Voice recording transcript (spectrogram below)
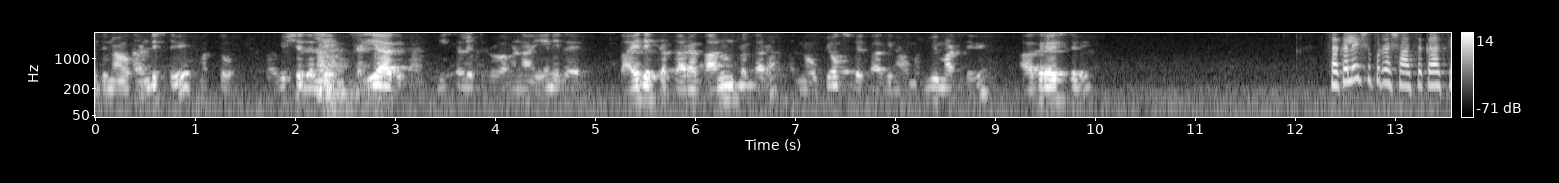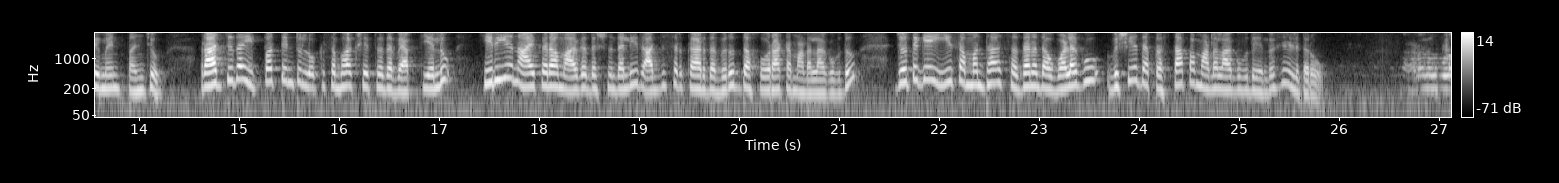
ಇದು ನಾವು ಖಂಡಿಸ್ತೀವಿ ಮತ್ತು ಭವಿಷ್ಯದಲ್ಲಿ ಸರಿಯಾಗಿ ಮೀಸಲಿಟ್ಟಿರುವ ಹಣ ಏನಿದೆ, ಕಾಯ್ದೆ ಪ್ರಕಾರ, ಕಾನೂನು ಪ್ರಕಾರ ಅದನ್ನ ಉಪಯೋಗಿಸಬೇಕಾಗಿ ನಾವು ಮನವಿ ಮಾಡ್ತೀವಿ, ಆಗ್ರಹಿಸ್ತೀವಿ. ಸಕಲೇಶಪುರ ಶಾಸಕ ಸಿಮೆಂಟ್ ಮಂಜು ರಾಜ್ಯದ ಇಪ್ಪತ್ತೆಂಟು ಲೋಕಸಭಾ ಕ್ಷೇತ್ರದ ವ್ಯಾಪ್ತಿಯಲ್ಲೂ ಹಿರಿಯ ನಾಯಕರ ಮಾರ್ಗದರ್ಶನದಲ್ಲಿ ರಾಜ್ಯ ಸರ್ಕಾರದ ವಿರುದ್ಧ ಹೋರಾಟ ಮಾಡಲಾಗುವುದು. ಜೊತೆಗೆ ಈ ಸಂಬಂಧ ಸದನದ ಒಳಗೂ ವಿಷಯದ ಪ್ರಸ್ತಾಪ ಮಾಡಲಾಗುವುದು ಎಂದು ಹೇಳಿದರು. ಹಣನೂ ಕೂಡ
